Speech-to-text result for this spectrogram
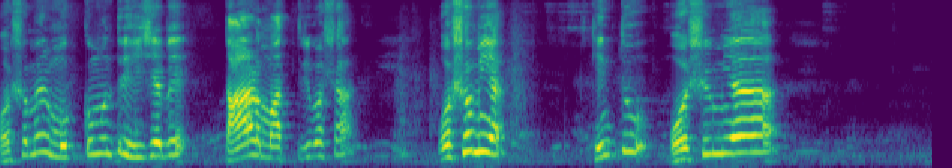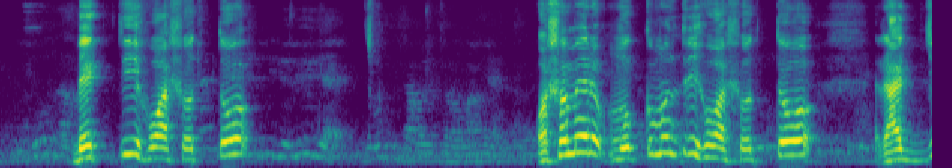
অসমের মুখ্যমন্ত্রী হিসেবে তার মাতৃভাষা অসমিয়া। কিন্তু অসমিয়া ব্যক্তি হওয়া সত্ত্বেও, অসমের মুখ্যমন্ত্রী হওয়া সত্ত্বেও রাজ্য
